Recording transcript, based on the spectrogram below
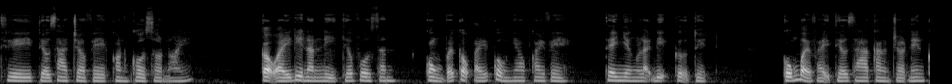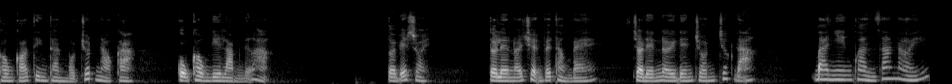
thì thiếu gia trở về còn cô sở nói. Cậu ấy đi năn nỉ thiếu vô dân, cùng với cậu ấy cùng nhau quay về, thế nhưng lại bị cự tuyệt. Cũng bởi vậy thiếu gia càng trở nên không có tinh thần một chút nào cả, cũng không đi làm nữa ạ. Tôi biết rồi, tôi lên nói chuyện với thằng bé, cho đến nơi đến trốn trước đã. Bà nhìn quản gia nói.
